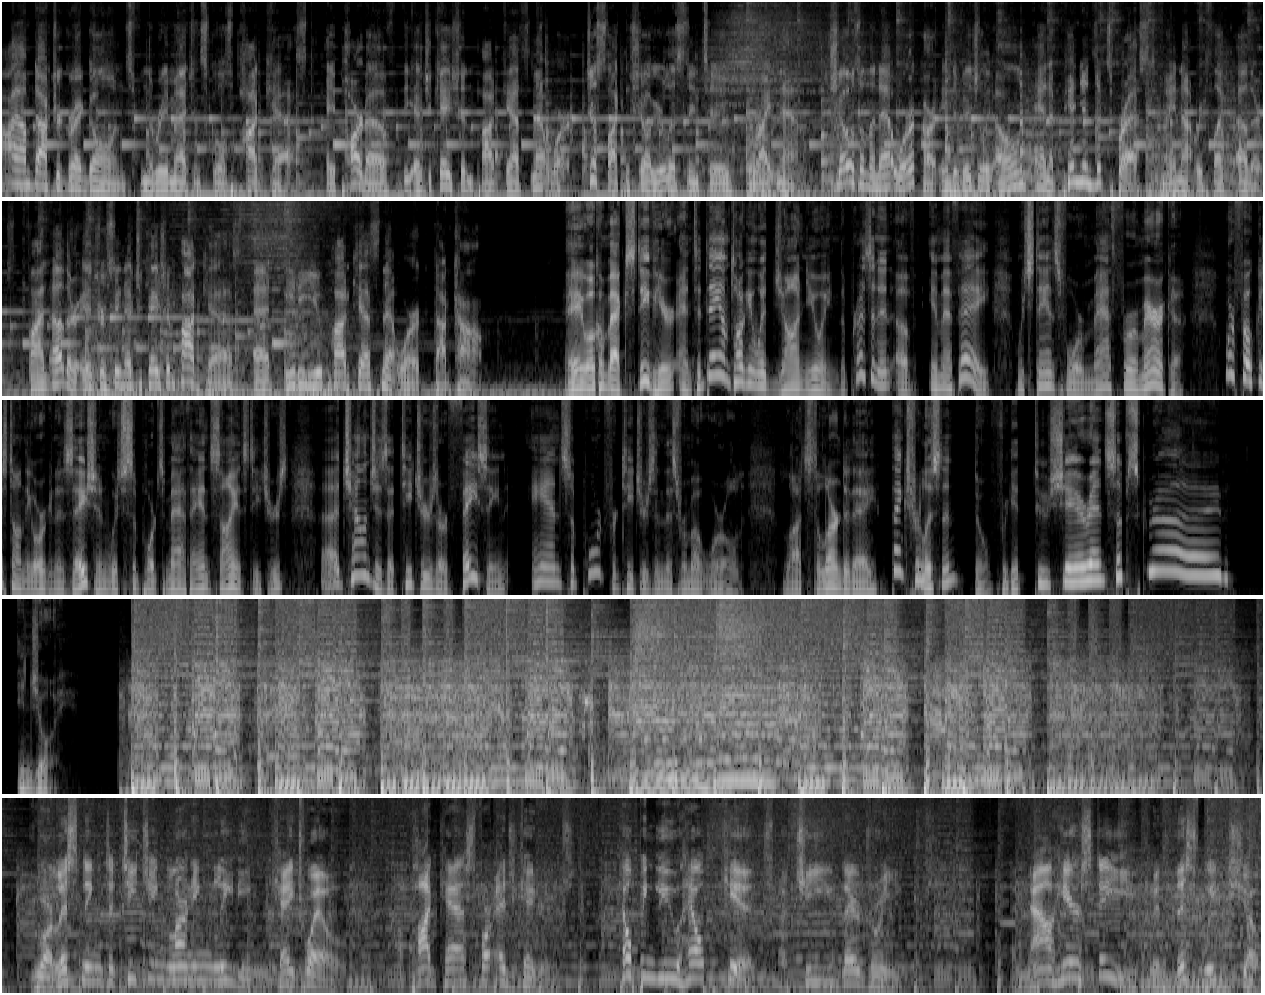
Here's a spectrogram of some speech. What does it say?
Hi, I'm Dr. Greg Owens from the Reimagine Schools podcast, a part of the Education Podcast Network, just like the show you're listening to right now. Shows on the network are individually owned, and opinions expressed may not reflect others. Find other interesting education podcasts at edupodcastnetwork.com. Hey, welcome back. Steve here, and today I'm talking with John Ewing, the president of MFA, which stands for Math for America. We're focused on the organization, which supports math and science teachers, uh, challenges that teachers are facing, and support for teachers in this remote world. Lots to learn today. Thanks for listening. Don't forget to share and subscribe. Enjoy. You are listening to Teaching, Learning, Leading K 12 a podcast for educators, helping you help kids achieve their dreams. And now here's Steve with this week's show.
